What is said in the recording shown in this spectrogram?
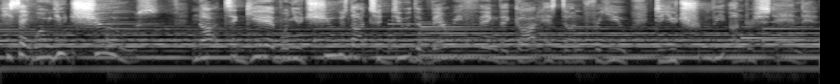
He's saying, when you choose not to give, when you choose not to do the very thing that God has done for you, do you truly understand it?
